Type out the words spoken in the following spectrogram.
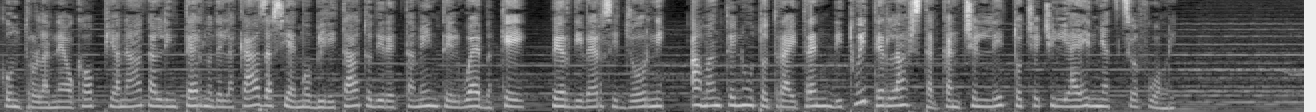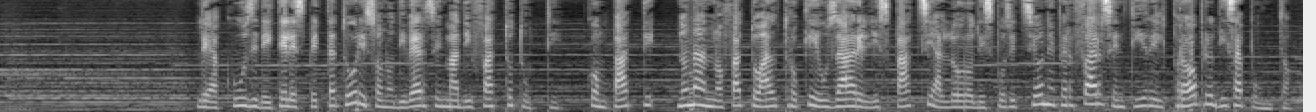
Contro la neocoppia nata all'interno della casa si è mobilitato direttamente il web che, per diversi giorni, ha mantenuto tra i trend di Twitter l'hashtag cancelletto Cecilia e Ignazio fuori. Le accuse dei telespettatori sono diverse ma di fatto tutti, compatti, non hanno fatto altro che usare gli spazi a loro disposizione per far sentire il proprio disappunto.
